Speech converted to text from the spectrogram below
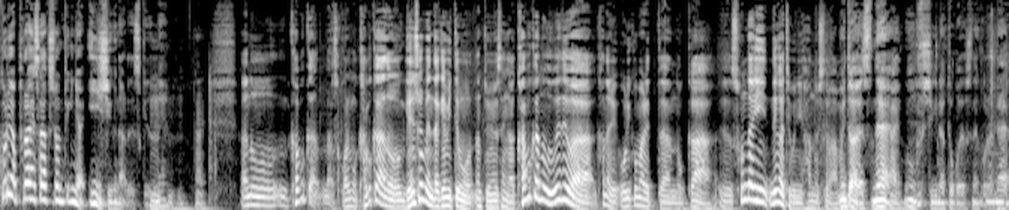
これはプライスアクション的にはいいシグナルですけどね。うんうんはい、あの株価、まあ、これも株価の減少面だけ見てもなんとも言いませんが、株価の上ではかなり織り込まれたのか、そんなにネガティブに反応してはあまりたい。ですね、はい。うん、不思議なところですね、これね。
